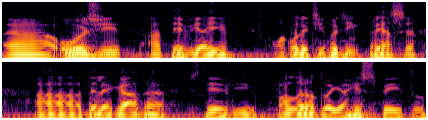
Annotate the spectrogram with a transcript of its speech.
Uh, hoje uh, teve aí uma coletiva de imprensa. A delegada esteve falando aí a respeito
